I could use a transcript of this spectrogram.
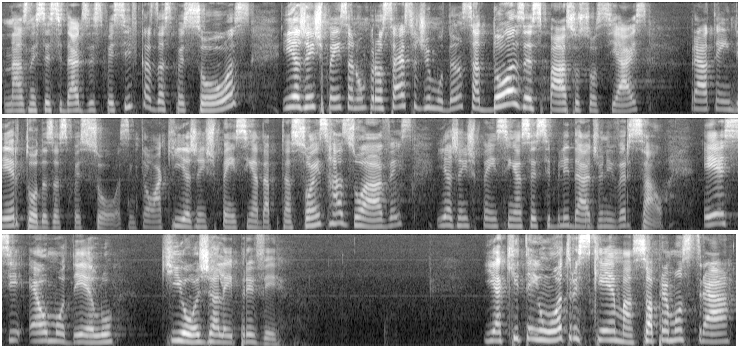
nas necessidades específicas das pessoas e a gente pensa num processo de mudança dos espaços sociais para atender todas as pessoas. Então, aqui a gente pensa em adaptações razoáveis e a gente pensa em acessibilidade universal. Esse é o modelo que hoje a lei prevê. E aqui tem um outro esquema, só para mostrar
